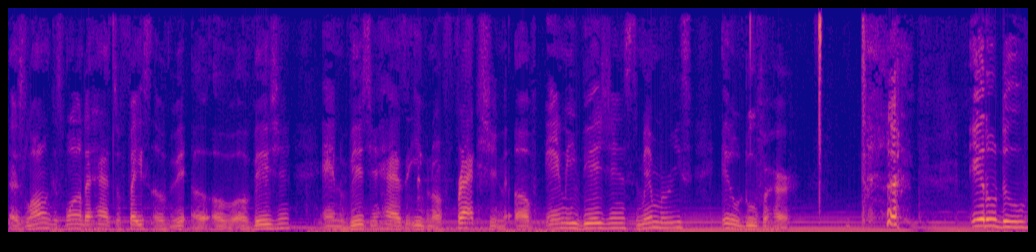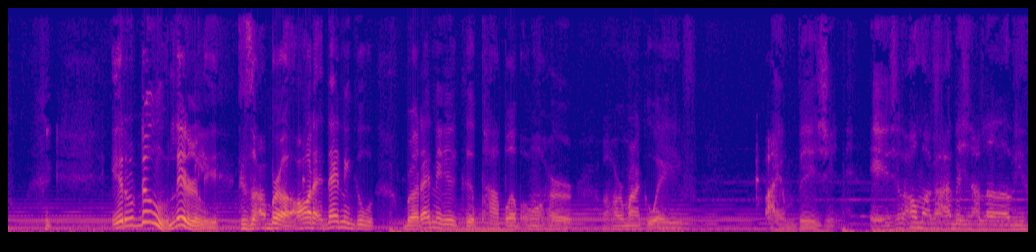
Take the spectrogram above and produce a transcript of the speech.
as long as Wanda has a face of of a Vision, and Vision has even a fraction of any Vision's memories, it'll do for her. it'll do. It'll do, literally. Cause uh, bro, all that that nigga bro, that nigga could pop up on her on her microwave. I am Vision, and she's like, "Oh my God, bitch, I love you."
